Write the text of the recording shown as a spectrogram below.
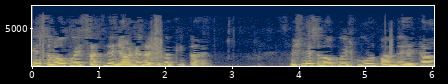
ਇਸ ਸ਼ਲੋਕ ਵਿੱਚ ਸੱਚ ਦੇ ਜਾਣਨੇ ਦਾ ਜ਼ਿਕਰ ਕੀਤਾ ਹੈ। ਪਿਛਲੇ ਸ਼ਲੋਕ ਵਿੱਚ ਕੂੜ ਪਦ ਦੇ ਹੇਠਾਂ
